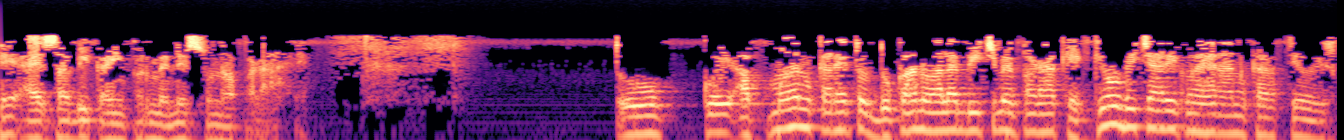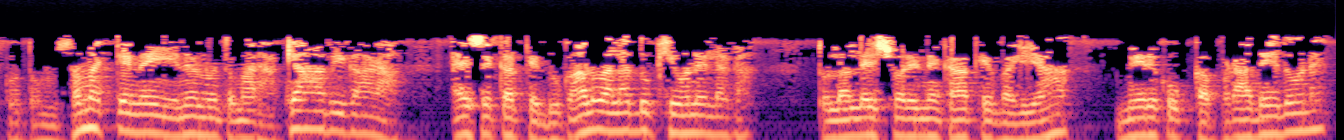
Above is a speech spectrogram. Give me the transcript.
थे, ऐसा भी कहीं पर मैंने सुना पड़ा है। तो कोई अपमान करे तो दुकान वाला बीच में पड़ा के क्यों बिचारी को हैरान करते हो, इसको तुम समझते नहीं, इन्होंने तुम्हारा क्या बिगाड़ा? ऐसे करके दुकान वाला दुखी होने लगा। तो ललेश्वरी ने कहा कि भैया, मेरे को कपड़ा दे दो ने।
